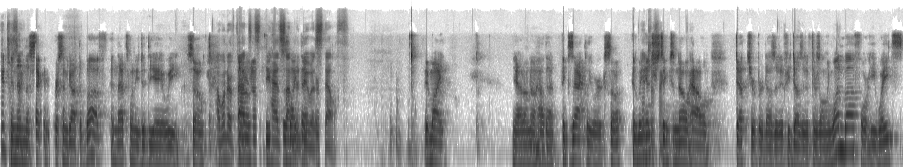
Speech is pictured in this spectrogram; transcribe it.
and then the second person got the buff, and that's when he did the AOE. So I wonder if that know if he has something like to do with or- stealth. it might. Yeah, I don't know how that exactly works. So it'll be Interesting. interesting to know how Death Trooper does it. If he does it if there's only one buff, or he waits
